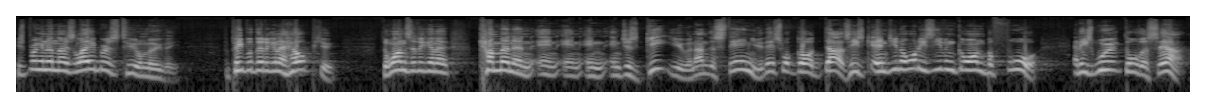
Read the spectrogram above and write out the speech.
He's bringing in those laborers to your movie, the people that are going to help you the ones that are going to come in and, and, and, and just get you and understand you. That's what God does. He's, and you know what? He's even gone before and He's worked all this out.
